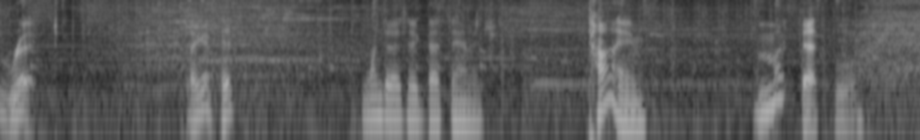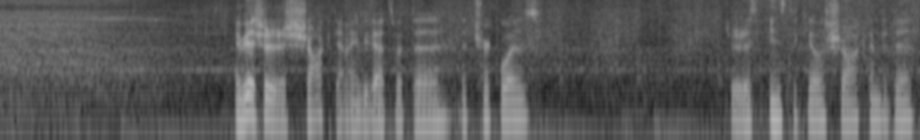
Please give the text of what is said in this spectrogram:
Wrecked. Did I get hit? When did I take that damage? Time? I mucked that fool. Maybe I should have just shocked him. Maybe that's what the, the trick was. Should have just insta-kill shocked him to death.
